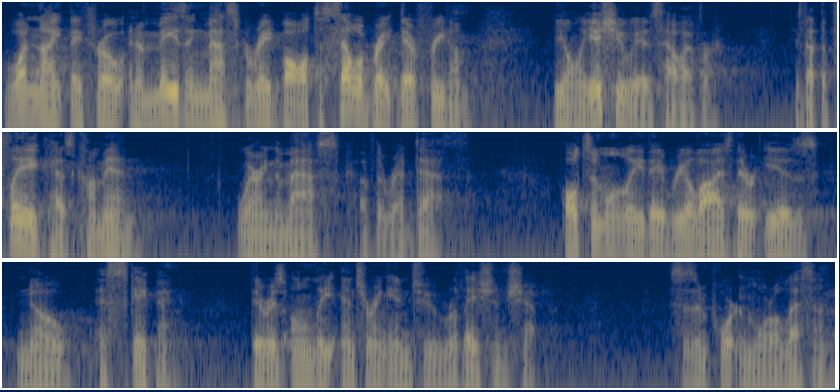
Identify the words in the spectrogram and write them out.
one night they throw an amazing masquerade ball to celebrate their freedom. The only issue is, however, is that the plague has come in wearing the mask of the Red Death. Ultimately, they realize there is no escaping. There is only entering into relationship. This is an important moral lesson.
